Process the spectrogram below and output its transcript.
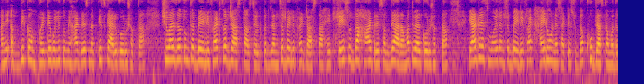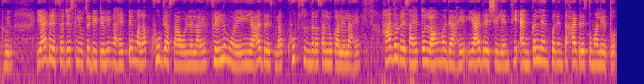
आणि अगदी कम्फर्टेबली तुम्ही हा ड्रेस नक्कीच कॅरी करू शकता. शिवाय जर तुमचं बेली फॅट जर जास्त असेल तर ज्यांचं बेली फॅट जास्त आहे ते सुद्धा हा ड्रेस अगदी आरामात वेअर करू शकता. या ड्रेसमुळे त्यांचं बेली फॅट हाईड होण्यासाठी सुद्धा खूप जास्त मदत होईल. या ड्रेसचं जे स्लीवचं डिटेलिंग आहे ते मला खूप जास्त आवडलेलं आहे. फ्रिलमुळे या ड्रेसला खूप सुंदर असा लुक आलेला आहे. हा जो ड्रेस आहे तो लॉंगमध्ये आहे. या ड्रेसची लेंथ ही अँकल लेंथपर्यंत हा ड्रेस तुम्हाला येतो.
